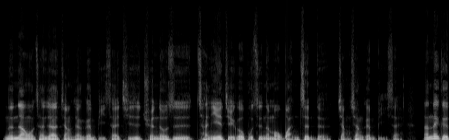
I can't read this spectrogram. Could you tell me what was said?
能让我参加的奖项跟比赛，其实全都是产业结构不是那么完整的奖项跟比赛。那那个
